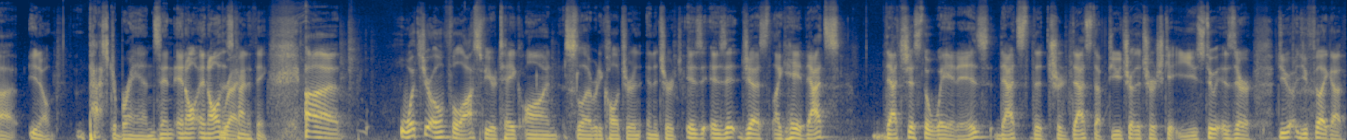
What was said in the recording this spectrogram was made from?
uh, you know, pastor brands and and all and all this Right. kind of thing. Uh, what's your own philosophy or take on celebrity culture in, in the church? Is is it just like, hey, that's that's just the way it is. That's the church. That's the future of the church. Get used to it. Is there? Do you do you feel like a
